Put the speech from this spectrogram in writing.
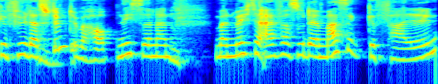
Gefühl, das stimmt überhaupt nicht, sondern man möchte einfach so der Masse gefallen.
